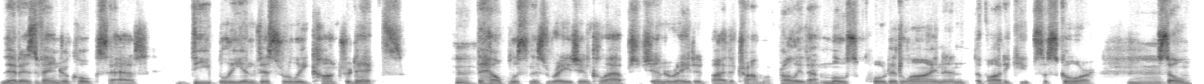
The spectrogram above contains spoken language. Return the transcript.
that, as van der Kolk says, deeply and viscerally contradicts hmm. the helplessness, rage, and collapse generated by the trauma. Probably that most quoted line in The Body Keeps the Score. Hmm. So,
